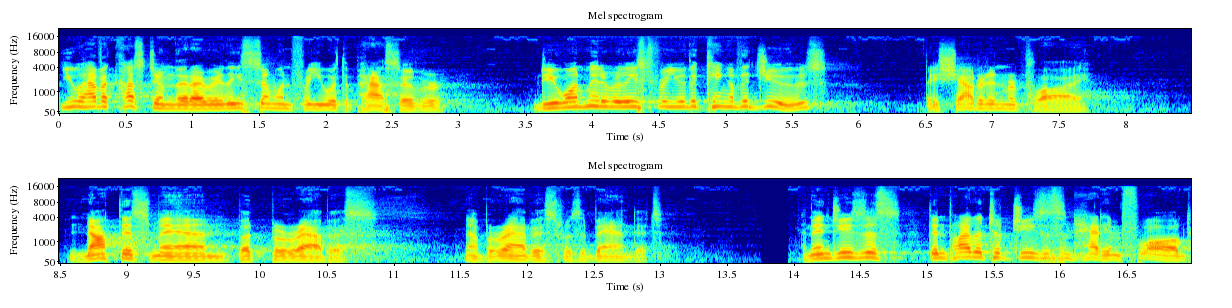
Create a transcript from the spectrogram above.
you have a custom that I release someone for you at the Passover. Do you want me to release for you the king of the Jews? They shouted in reply, not this man, but Barabbas. Now, Barabbas was a bandit. And then Jesus, then Pilate took Jesus and had him flogged,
